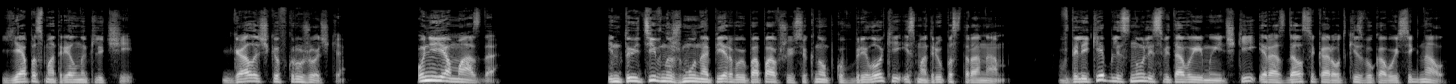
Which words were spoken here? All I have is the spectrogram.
Я посмотрел на ключи. Галочка в кружочке. У нее Мазда. Интуитивно жму на первую попавшуюся кнопку в брелоке и смотрю по сторонам. Вдалеке блеснули световые маячки и раздался короткий звуковой сигнал.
